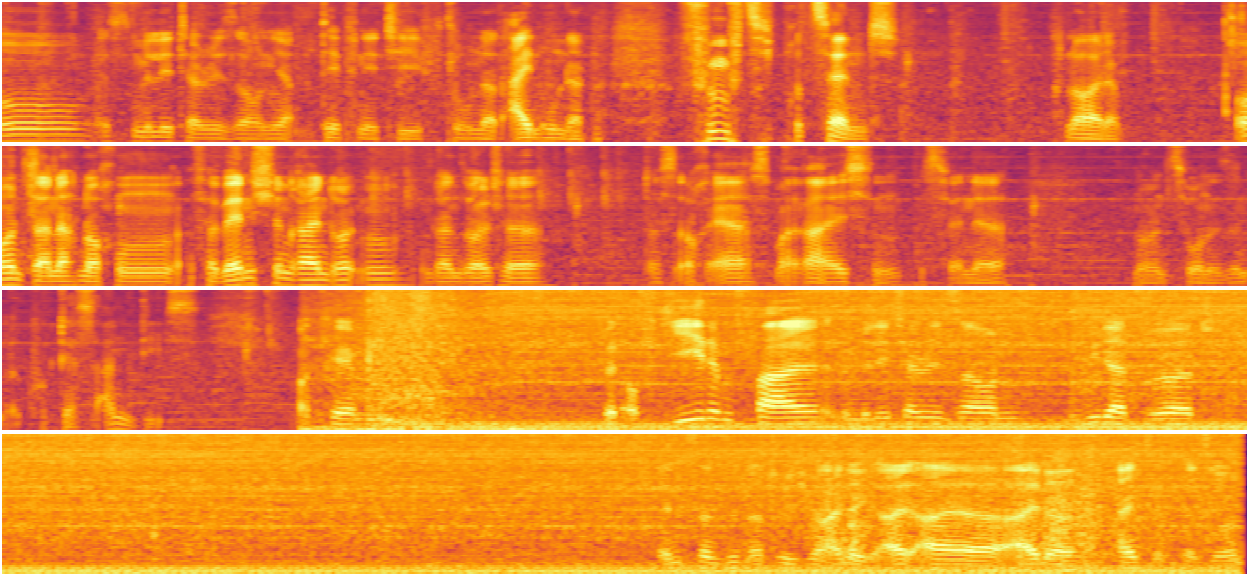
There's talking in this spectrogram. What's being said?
Oh, ist Military Zone, ja, definitiv. Zu 100, 150 Prozent. Leute. Und danach noch ein Verbändchen reindrücken und dann sollte das auch erstmal reichen, bis wir in der neuen Zone sind. Guckt das an, dies. Okay. Wird auf jeden Fall eine Military Zone erwidert wird. Dann sind natürlich nur eine, äh, eine Einzelperson.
